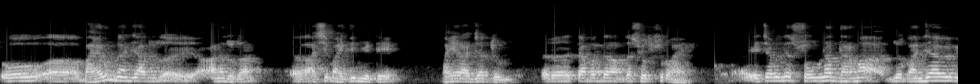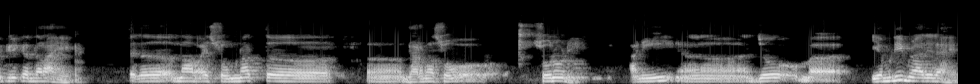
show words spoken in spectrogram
तो बाहेरून गांजा आणत आणत होता अशी माहिती मिळते बाहेर राज्यातून. तर त्याबद्दल आमचा शोध सुरू आहे. याच्यामध्ये सोमनाथ धर्मा जो गांजा विक्री करणारा आहे त्याचं नाव आहे सोमनाथ धर्मा सो सोनवणे. आणि जो एम डी मिळालेला आहे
